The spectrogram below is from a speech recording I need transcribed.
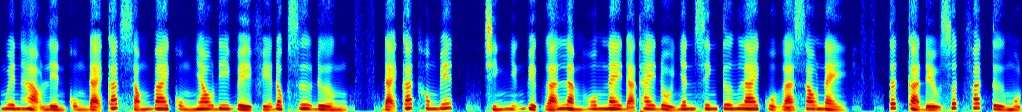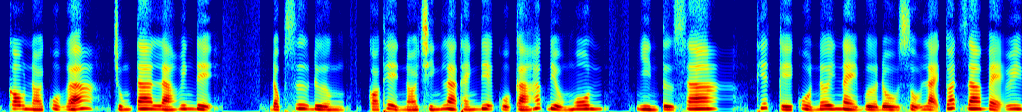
Nguyên Hạo liền cùng Đại Cát sóng vai cùng nhau đi về phía độc sư đường. Đại Cát không biết, chính những việc gã làm hôm nay đã thay đổi nhân sinh tương lai của gã sau này. Tất cả đều xuất phát từ một câu nói của gã, chúng ta là huynh đệ. Độc sư đường, có thể nói chính là thánh địa của cả hắc điểu môn. Nhìn từ xa, thiết kế của nơi này vừa đồ sộ lại toát ra vẻ uy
